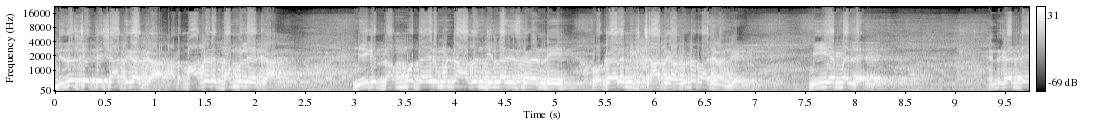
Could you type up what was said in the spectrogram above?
నిధులు చెప్తే శాత కాక అక్కడ మాట్లాడే దమ్ము లేక. మీకు దమ్ము ధైర్యం ఉంటే ఆదోని జిల్లా తీసుకురండి. ఒకవేళ మీకు చేత కాకుండా రాజీనామా చేయండి. మీ ఎమ్మెల్యే. ఎందుకంటే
